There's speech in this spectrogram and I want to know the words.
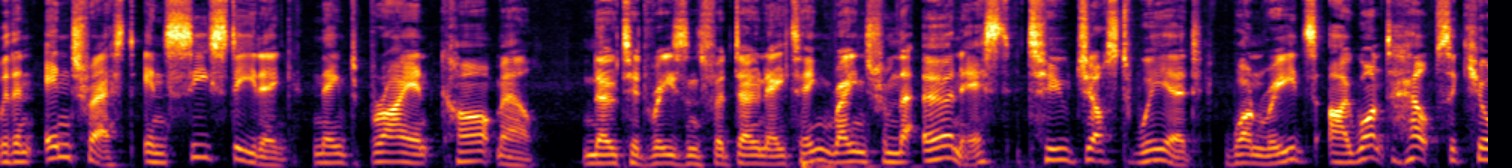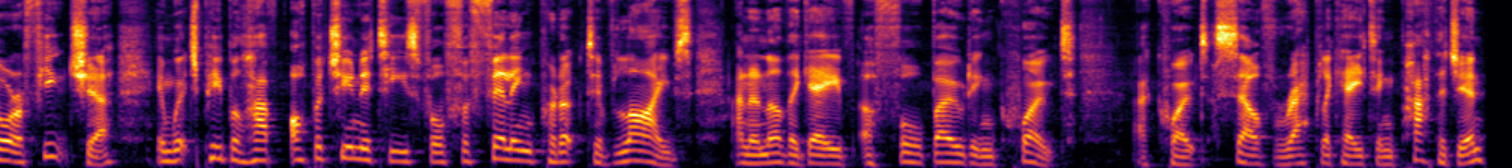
with an interest in seed named Bryant Cartmel. Noted reasons for donating range from the earnest to just weird. One reads, I want to help secure a future in which people have opportunities for fulfilling productive lives. And another gave a foreboding quote a quote self replicating pathogen,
